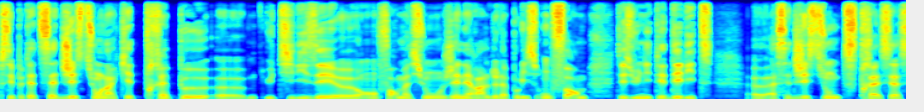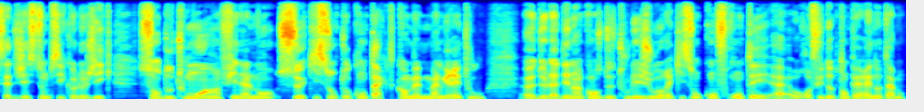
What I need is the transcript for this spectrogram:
C'est peut-être cette gestion-là qui est très peu euh, utilisée euh, en formation générale de la police. On forme des unités d'élite euh, à cette gestion de stress et à cette gestion psychologique, sans doute moins finalement ceux qui sont au contact quand même malgré tout de la délinquance de tous les jours et qui sont confrontés au refus d'obtempérer notamment.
